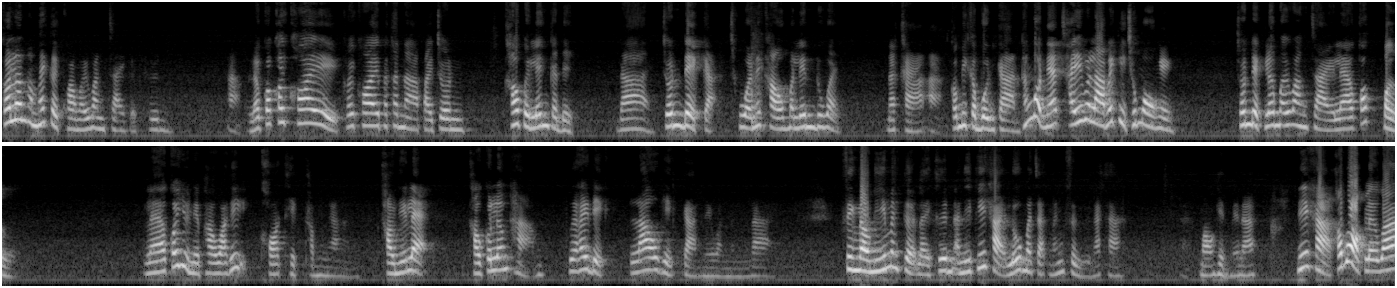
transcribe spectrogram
ก็เริ่มทำให้เกิดความไว้วางใจเกิดขึ้น แล้วก็ค่อยๆค่อย ๆ พัฒนาไปจนเข้าไปเล่นกับเด็กได้ จนเด็กอะชวนให้เขามาเล่นด้วยนะคะอะก็มีกระบวนการทั้งหมดเนี้ยใช้เวลาไม่กี่ชั่วโมงเอง จนเด็กเริ่มไว้วางใจแล้วก็เปิด แล้วก็อยู่ในภาวะที่คอเทคทำงานคราวนี้แหละเขาก็เริ่มถามเพื่อให้เด็กเล่าเหตุการณ์ในวันนั้นได้ สิ่งเหล่านี้มันเกิดอะไรขึ้น อันนี้พี่ถ่ายรูปมาจากหนังสือนะคะ มองเห็นไหมนะ นี่ค่ะเขาบอกเลยว่า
